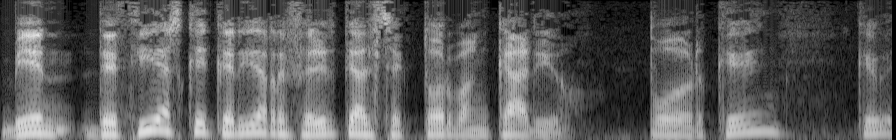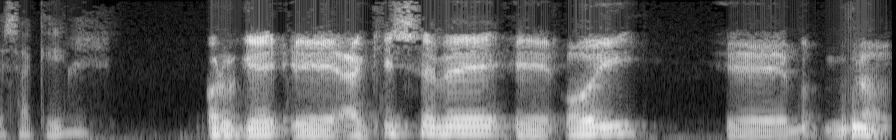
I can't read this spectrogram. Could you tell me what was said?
Bien, decías que querías referirte al sector bancario. ¿Por qué? ¿Qué ves aquí? Porque eh, aquí se ve eh, hoy, eh, bueno,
